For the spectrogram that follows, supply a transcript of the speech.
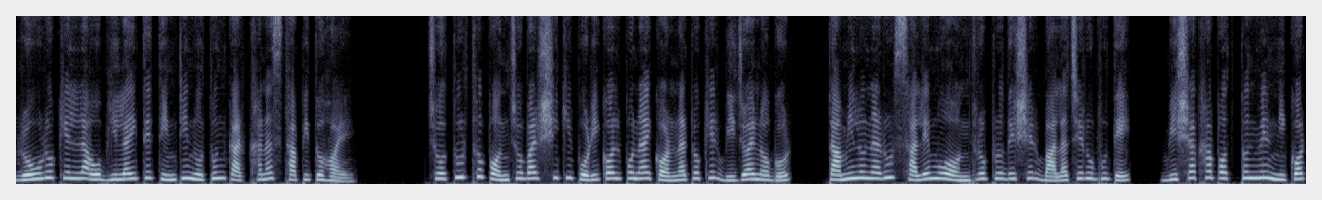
রৌরকেল্লা ও ভিলাইতে তিনটি নতুন কারখানা স্থাপিত হয়। চতুর্থ পঞ্চবার্ষিকী পরিকল্পনায় কর্ণাটকের বিজয়নগর, তামিলনাড়ুর সালেম ও অন্ধ্রপ্রদেশের বালাচেরুভুতে বিশাখাপত্তনমের নিকট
